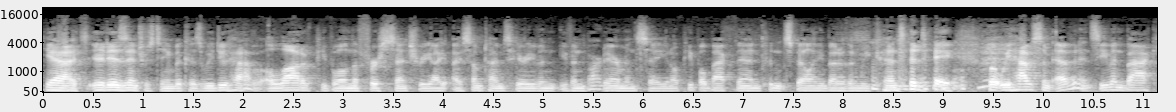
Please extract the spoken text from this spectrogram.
Yeah, it, it is interesting because we do have a lot of people in the first century. I, I, sometimes hear even even Bart Ehrman say, you know, people back then couldn't spell any better than we can today. but we have some evidence, even back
